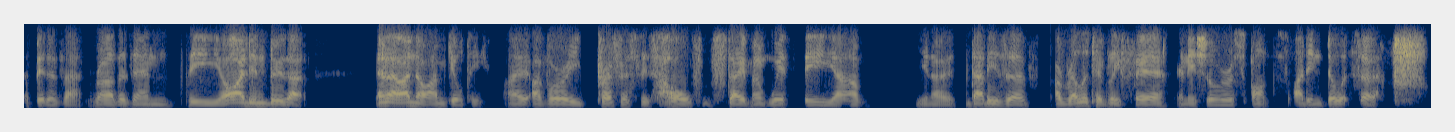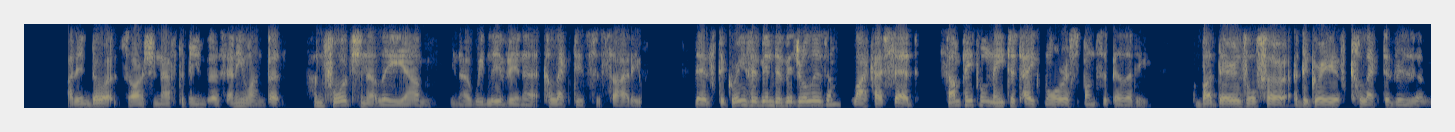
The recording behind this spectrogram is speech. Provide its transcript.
a bit of that rather than the, oh, I didn't do that. And I know I'm guilty. I, have already prefaced this whole statement with the, um, you know, that is a, a relatively fair initial response. I didn't do it, sir. I didn't do it, so I shouldn't have to reimburse anyone. But unfortunately, um, you know, we live in a collective society. There's degrees of individualism. Like I said, some people need to take more responsibility but there is also a degree of collectivism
